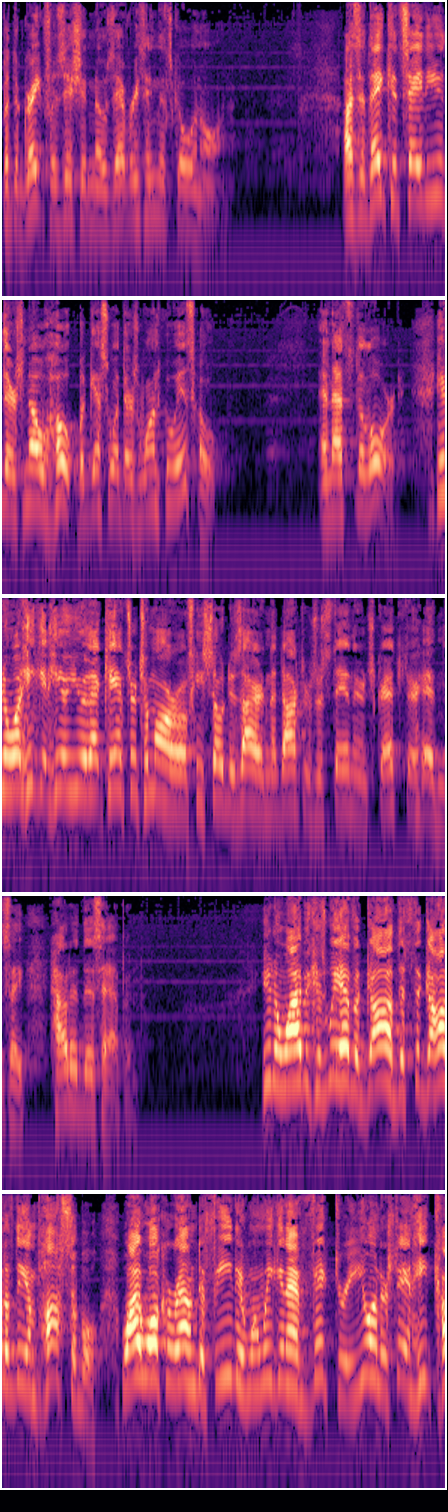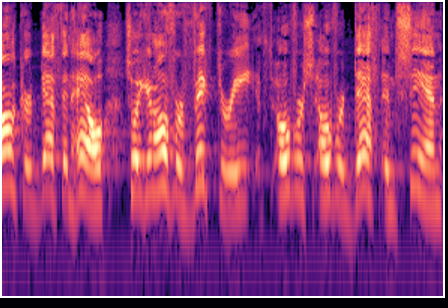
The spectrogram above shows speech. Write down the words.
But the great physician knows everything that's going on. I said, they could say to you, there's no hope, but guess what? There's one who is hope, and that's the Lord. You know what? He could heal you of that cancer tomorrow if he so desired. And the doctors would stand there and scratch their head and say, How did this happen? You know why? Because we have a God that's the God of the impossible. Why walk around defeated when we can have victory? You understand, He conquered death and hell, so He can offer victory over, over death and sin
